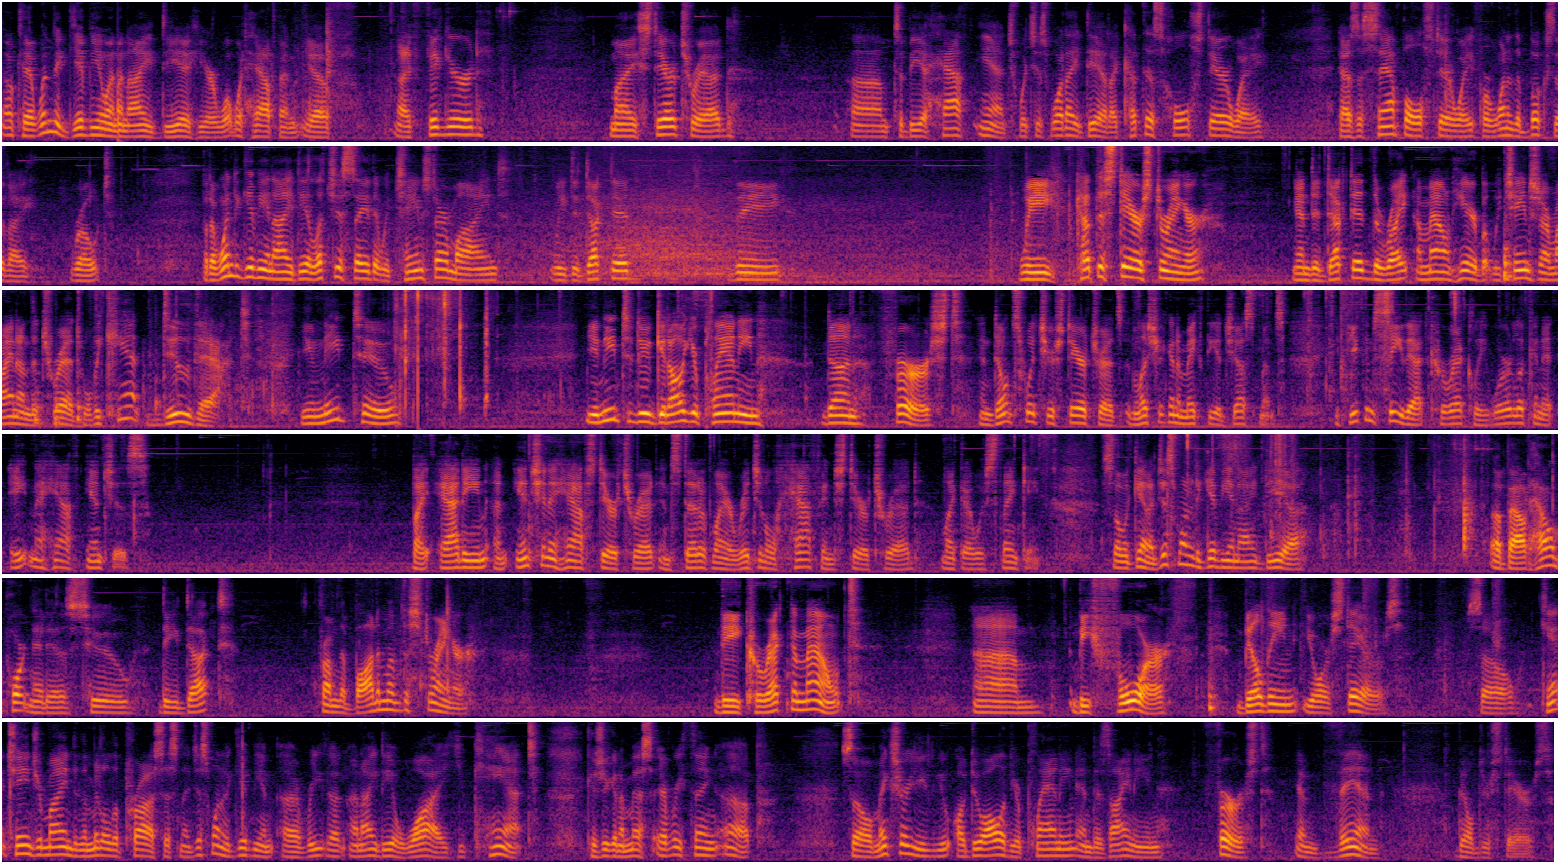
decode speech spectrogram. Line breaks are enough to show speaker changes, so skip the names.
Okay, I wanted to give you an idea here what would happen if I figured my stair tread um, to be a half inch, which is what I did. I cut this whole stairway as a sample stairway for one of the books that I wrote. But I wanted to give you an idea. Let's just say that we changed our mind. We deducted the we cut the stair stringer and deducted the right amount here, but we changed our mind on the treads. Well, we can't do that. You need to you need to do get all your planning done first and don't switch your stair treads unless you're going to make the adjustments. If you can see that correctly, we're looking at eight and a half inches by adding an inch and a half stair tread instead of my original half inch stair tread like I was thinking. So again, I just wanted to give you an idea about how important it is to deduct from the bottom of the stringer the correct amount um, before building your stairs. So can't change your mind in the middle of the process and I just wanted to give you an, an idea why you can't because you're going to mess everything up so make sure you, you uh, do all of your planning and designing first and then build your stairs.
